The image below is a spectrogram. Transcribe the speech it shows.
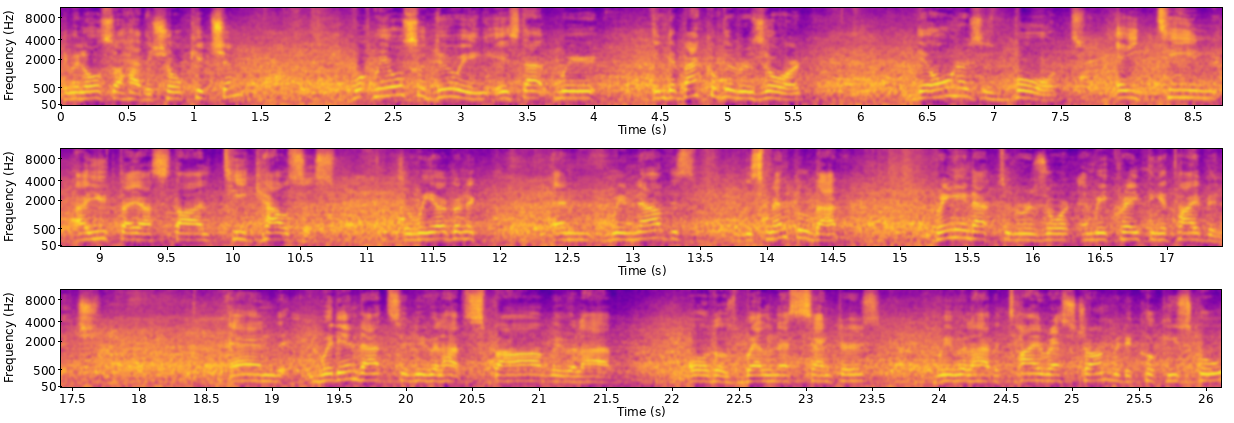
We will also have a show kitchen. What we're also doing is that we're in the back of the resort, the owners have bought 18 Ayutthaya style teak houses. So we are going to, and we've now dis- dismantled that, bringing that to the resort, and we're creating a Thai village. And within that, so we will have spa, we will have all those wellness centers. We will have a Thai restaurant with a cooking school,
